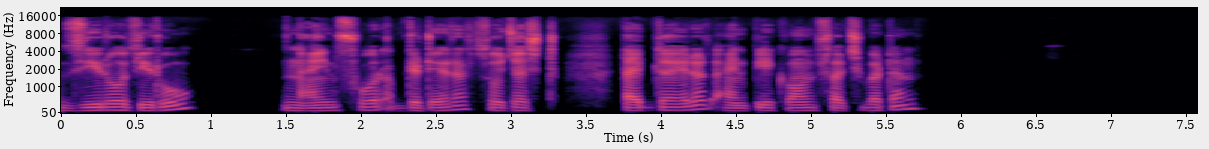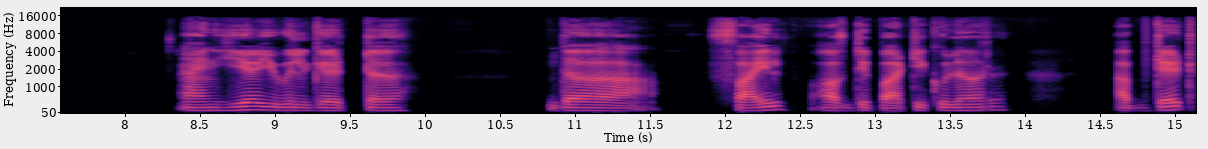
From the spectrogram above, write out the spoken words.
0094 update error. So just type the error and click on search button. And here you will get uh, the file of the particular update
